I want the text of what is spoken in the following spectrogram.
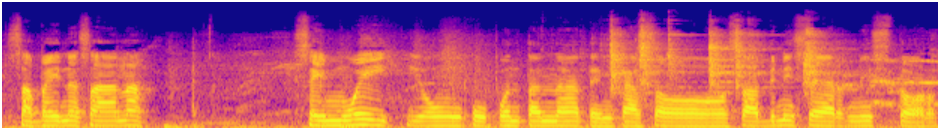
Sabay na sana. Same way yung pupuntan natin. Kaso, sabi ni Sir, ni Store,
